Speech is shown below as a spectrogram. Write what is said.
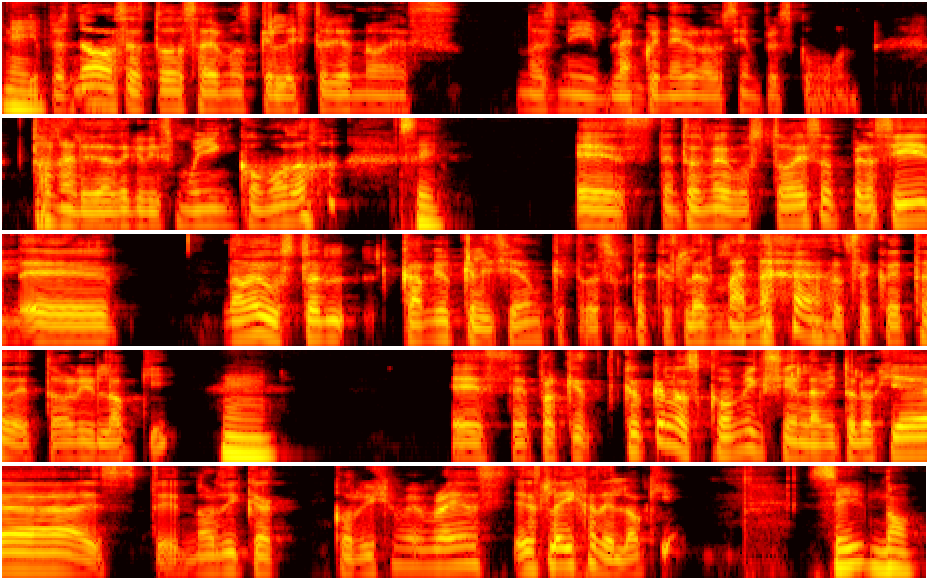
Y pues no, o sea, todos sabemos que la historia no es, no es ni blanco y negro, siempre es como una tonalidad de gris muy incómodo. Sí. Este, entonces me gustó eso, pero sí, eh, no me gustó el cambio que le hicieron, que resulta que es la hermana secreta de Thor y Loki. Mm. Este, porque creo que en los cómics y en la mitología este, nórdica corrígeme, Brian, ¿es la hija de Loki? Sí, no,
